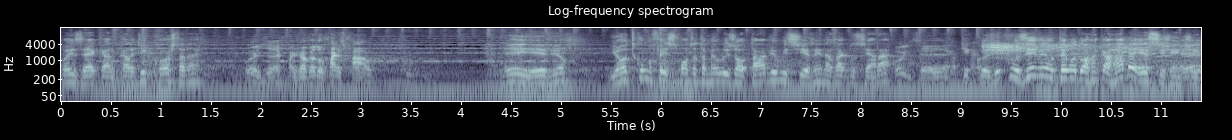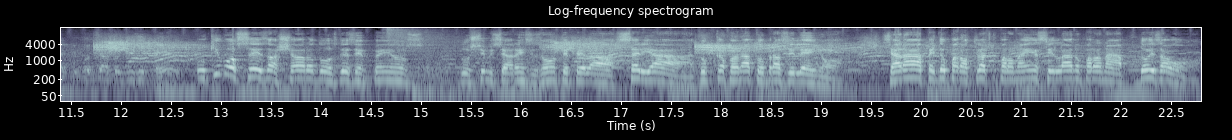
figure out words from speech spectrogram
Pois é, cara, o cara de costa, né? Pois é, mas jogador faz falta. Ei, ei, viu? E ontem, como fez falta também o Luiz Otávio e o Messias, hein, na zaga do Ceará? Pois é, rapaz. Que coisa. Inclusive, o tema do arranca-rabo é esse, gente. É, que. O que vocês acharam dos desempenhos dos times cearenses ontem pela Série A do Campeonato Brasileiro? Ceará perdeu para o Atlético Paranaense lá no Paraná, 2 a 1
